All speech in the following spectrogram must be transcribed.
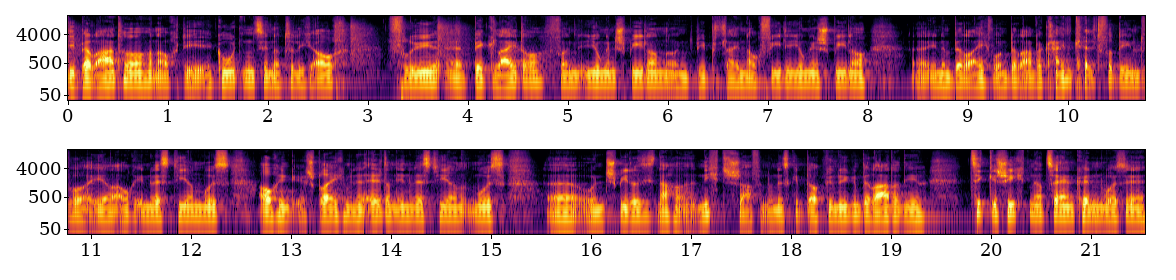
die Berater und auch die Guten sind natürlich auch früh Begleiter von jungen Spielern und wir begleiten auch viele junge Spieler in einem Bereich, wo ein Berater kein Geld verdient, wo er eher auch investieren muss, auch in Gespräche mit den Eltern investieren muss äh, und Spieler sich nachher nicht schaffen. Und es gibt auch genügend Berater, die zig Geschichten erzählen können, wo sie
